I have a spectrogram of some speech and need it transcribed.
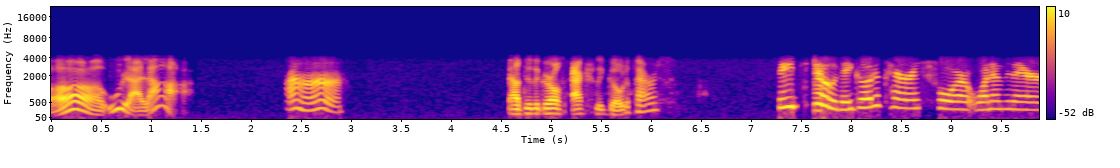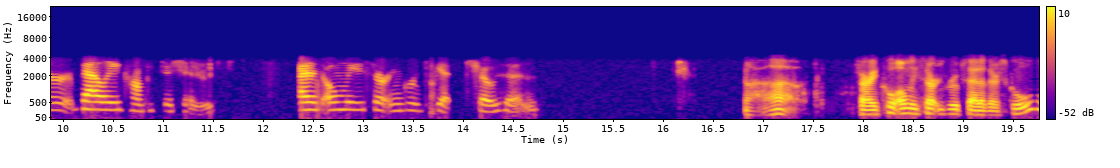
Oh, ooh la la! Uh huh. Now, do the girls actually go to Paris? They do. They go to Paris for one of their ballet competitions. and it's only certain groups get chosen. Ah, very cool. Only certain groups out of their school.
